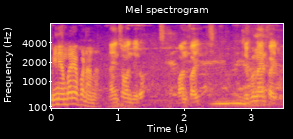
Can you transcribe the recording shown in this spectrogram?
మీ నెంబర్ చెప్పండి అన్న. Nine seven zero. One five triple nine five two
